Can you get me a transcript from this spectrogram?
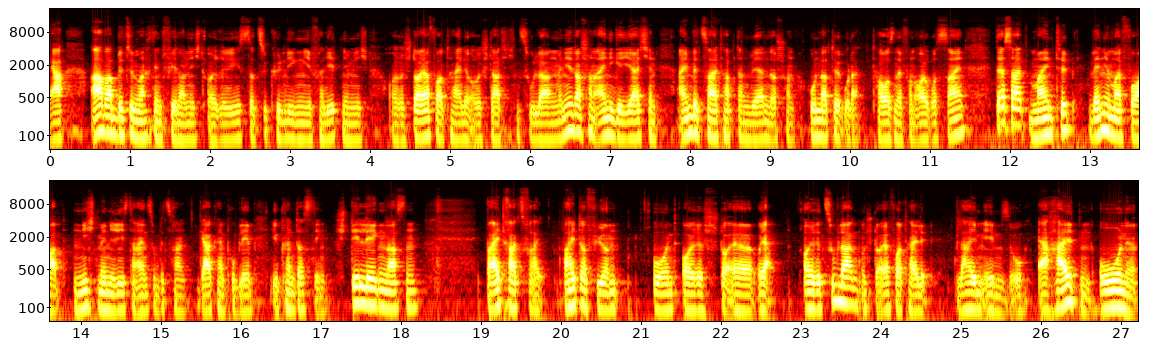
Ja, aber bitte macht den Fehler nicht, eure Register zu kündigen. Ihr verliert nämlich eure Steuervorteile, eure staatlichen Zulagen. Wenn ihr da schon einige Jährchen einbezahlt habt, dann werden das schon Hunderte oder Tausende von Euros sein. Deshalb mein Tipp, wenn ihr mal vorhabt, nicht mehr in die Riester einzubezahlen, gar kein Problem. Ihr könnt das Ding stilllegen lassen, beitragsfrei weiterführen und eure, Steuer, äh, ja, eure Zulagen und Steuervorteile bleiben ebenso erhalten, ohne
